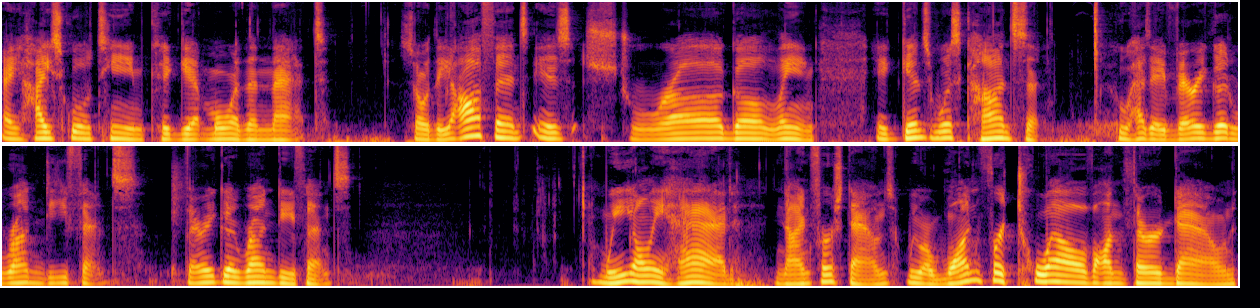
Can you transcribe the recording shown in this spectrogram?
A high school team could get more than that. So the offense is struggling against Wisconsin, who has a very good run defense. Very good run defense. We only had nine first downs. We were one for 12 on third down.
